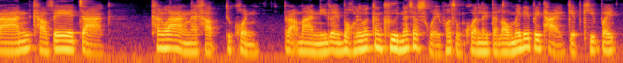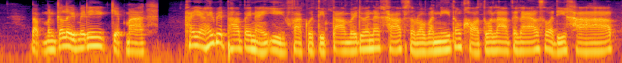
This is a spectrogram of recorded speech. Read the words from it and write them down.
ร้านคาเฟ่จากข้างล่างนะครับ ทุกคนประมาณนี้เลยบอกเลยว่ากลางคืนน่าจะสวยพอสมควรเลยแต่เราไม่ได้ไปถ่ายเก็บคลิปไว้ แบบมันก็เลยไม่ได้เก็บมาใครอยากให้เป็ดพาไปไหนอีกฝากกดติดตามไว้ด้วยนะครับสำหรับวันนี้ต้องขอตัวลาไปแล้ว สวัสดีครับ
